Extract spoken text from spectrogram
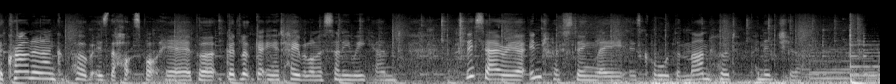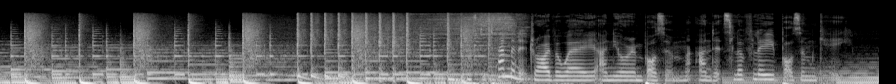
The Crown and Anchor pub is the hotspot here, but good luck getting a table on a sunny weekend. This area, interestingly, is called the Manhood Peninsula. Just a 10 minute drive away and you're in Bosham and it's lovely Bosham Quay.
